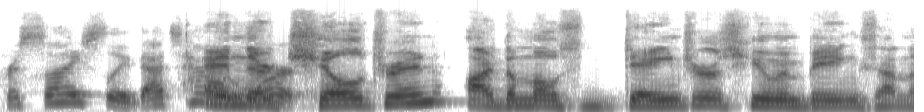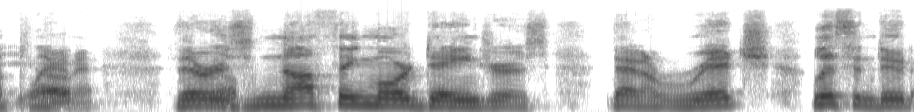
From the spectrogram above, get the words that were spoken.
Precisely. That's how and their works. children are the most dangerous human beings on the Yep. planet. There is Yep. nothing more dangerous than a rich. Listen, dude,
